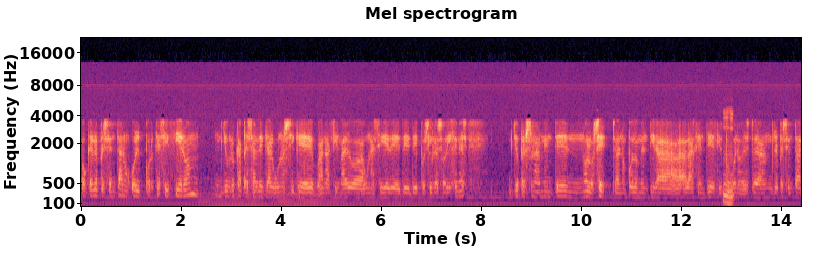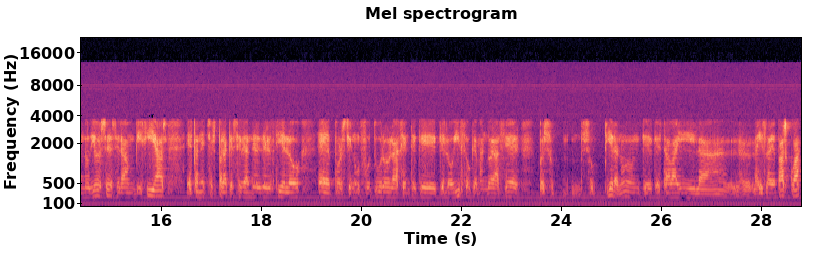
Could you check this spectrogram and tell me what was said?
o qué representaron o el por qué se hicieron? Yo creo que a pesar de que algunos sí que han afirmado a una serie de, posibles orígenes, yo personalmente no lo sé, o sea, no puedo mentir a, la gente y decir, pues bueno, esto eran representando dioses, eran vigías, están hechos para que se vean desde el cielo, eh, por si en un futuro la gente que, que lo hizo, que mandó a hacer, pues supiera ¿no? que, estaba ahí la, la, isla de Pascua.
